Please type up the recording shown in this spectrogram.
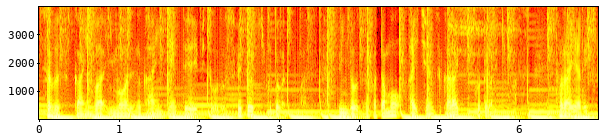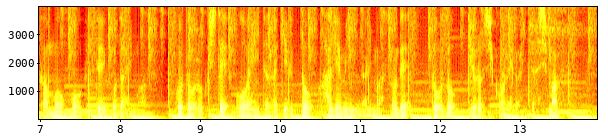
サブスク会員は今までの会員限定エピソード全てを聞くことができます。Windows の方も iTunes から聞くことができます。トライアル期間も設けてございます。ご登録して応援いただけると励みになりますので、どうぞよろしくお願いいたします。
